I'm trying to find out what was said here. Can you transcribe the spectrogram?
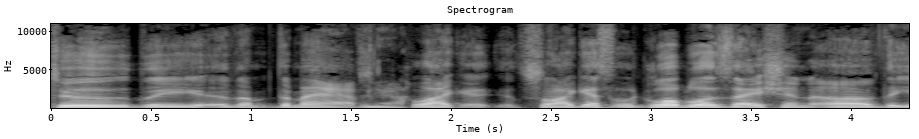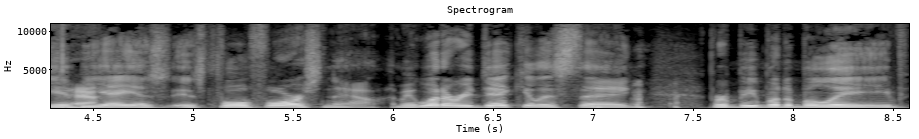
to the the, the Mavs. Yeah. Like so, I guess the globalization of the NBA Yeah. is, is full force now. I mean, what a ridiculous thing for people to believe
